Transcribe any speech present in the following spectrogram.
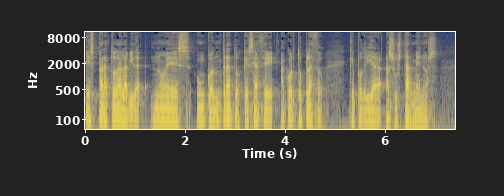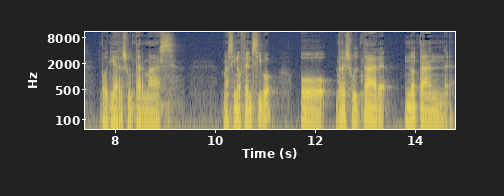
es para toda la vida, no es un contrato que se hace a corto plazo que podría asustar menos, podría resultar más más inofensivo o resultar no tan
